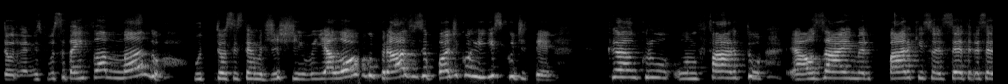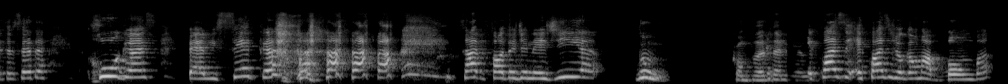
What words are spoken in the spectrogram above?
teu organismo, você está inflamando o teu sistema digestivo. E a longo prazo, você pode correr risco de ter cancro, um infarto, Alzheimer, Parkinson, etc, etc, etc. Rugas, pele seca, sabe? Falta de energia. Bum! Completamente. É, é, quase, é quase jogar uma bomba,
